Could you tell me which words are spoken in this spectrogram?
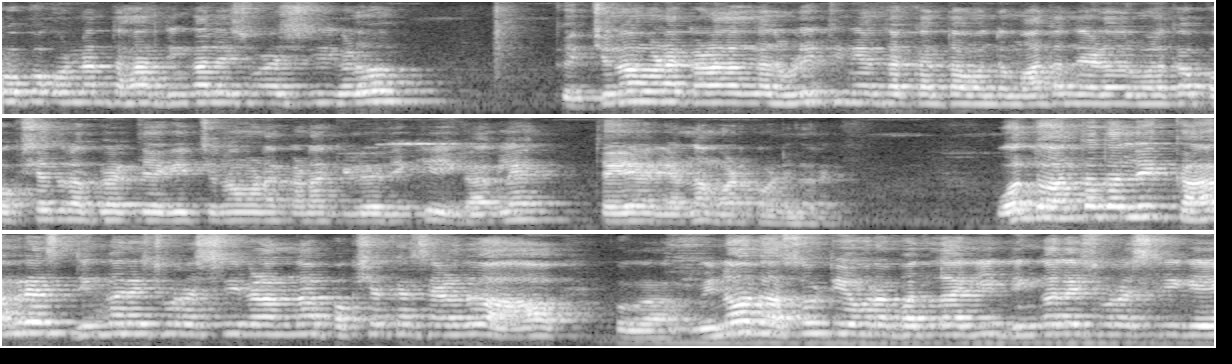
ಕೋಪಗೊಂಡಂತಹ ದಿಂಗಾಲೇಶ್ವರ ಶ್ರೀಗಳು ಚುನಾವಣಾ ಕಣದಲ್ಲಿ ನಾನು ಉಳಿತೀನಿ ಅಂತಕ್ಕಂಥ ಒಂದು ಮಾತನ್ನು ಹೇಳೋದ್ರ ಮೂಲಕ ಪಕ್ಷೇತರ ಅಭ್ಯರ್ಥಿಯಾಗಿ ಚುನಾವಣಾ ಕಣಕ್ಕೆ ಇಳಿಯೋದಕ್ಕೆ ಈಗಾಗಲೇ ತಯಾರಿಯನ್ನ ಮಾಡ್ಕೊಂಡಿದ್ದಾರೆ. ಒಂದು ಹಂತದಲ್ಲಿ ಕಾಂಗ್ರೆಸ್ ದಿಂಗಲೇಶ್ವರ ಶ್ರೀಗಳನ್ನ ಪಕ್ಷಕ್ಕೆ ಸೆಳೆದು ಆ ವಿನೋದ್ ಅಸೂಟಿ ಅವರ ಬದಲಾಗಿ ದಿಂಗಲೇಶ್ವರ ಶ್ರೀಗೆ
